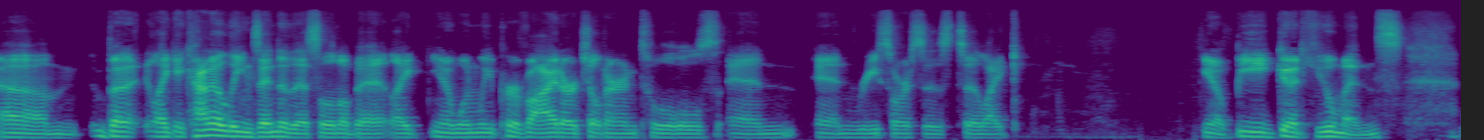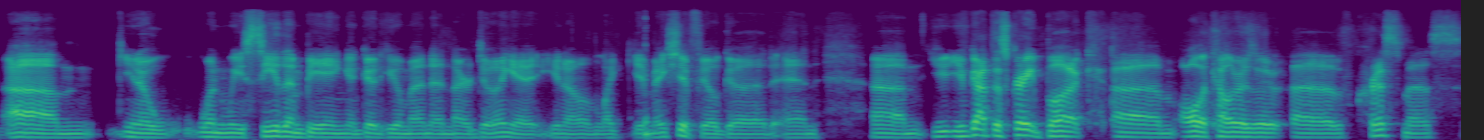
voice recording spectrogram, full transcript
um but like it kind of leans into this a little bit like you know when we provide our children tools and and resources to like you know be good humans um you know when we see them being a good human and they're doing it you know like it makes you feel good. And um you, you've got this great book um all the colors of, of christmas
